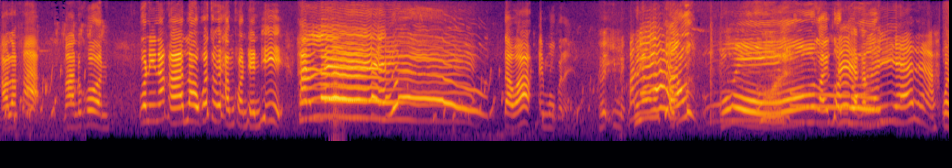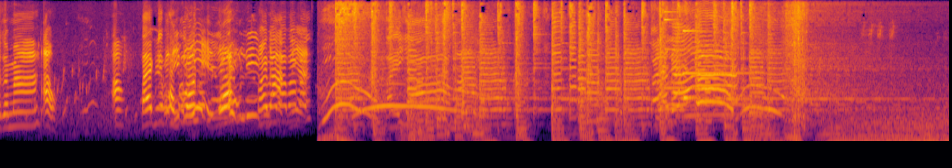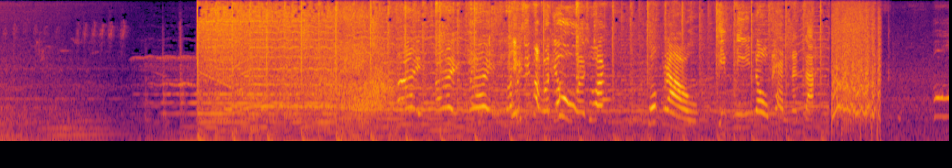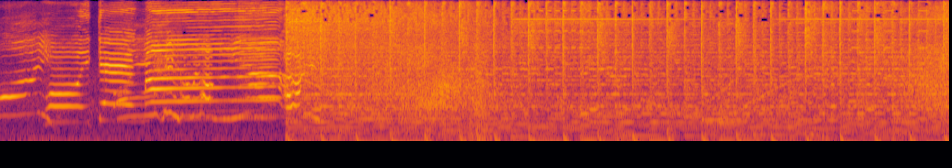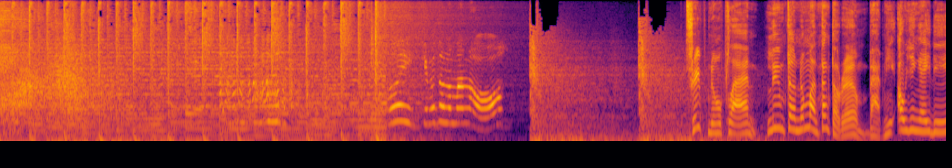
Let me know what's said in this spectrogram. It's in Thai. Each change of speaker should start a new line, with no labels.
เอาละค่ะ มาทุกคน วันนี้นะคะเราก็จะไปทำคอนเทนต์ที่ทะเลแต่ว่าไอโมไปไหน เฮ้ยอีเมลมาแล้วโอ้โหไลฟ์สดอยู่
อะไรแย่เนี่ย
กว่าจะมา
เอ้า
เอาไปเก็บของก่อนไปไปไปไปไป ขับรถยูอะชวน พวกเราทริปนี้โนแผ่นนะจ๊ะโอ้ยโอ้ยเก่งมากทำไมทำเนี่ยอะไร
เฮ้ยแกไม่เติมน้ำมันเหรอ
ทริป No Plan ลืมเติมน้ำมันตั้งแต่เริ่ม แบบนี้เอายังไงดี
